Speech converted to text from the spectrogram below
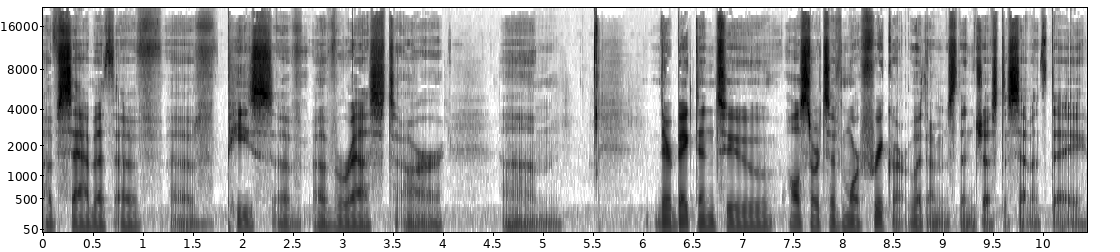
of Sabbath of of peace of of rest are. Um, they're baked into all sorts of more frequent rhythms than just a seventh day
